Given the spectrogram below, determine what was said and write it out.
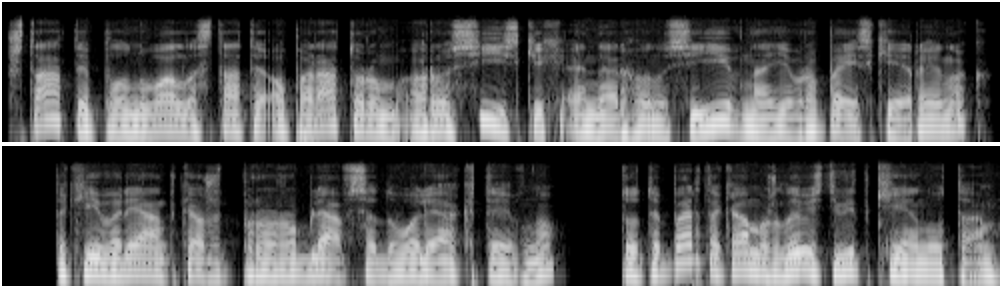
Штати планували стати оператором російських енергоносіїв на європейський ринок. Такий варіант кажуть пророблявся доволі активно. То тепер така можливість відкинута,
